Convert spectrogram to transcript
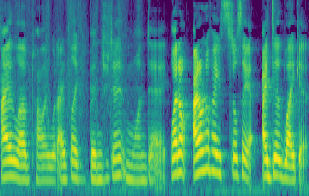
I loved Hollywood. I've like binged it in one day. Well, I don't. I don't know if I still say it. I did like it.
